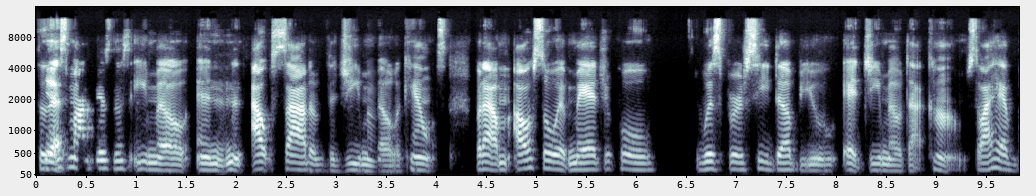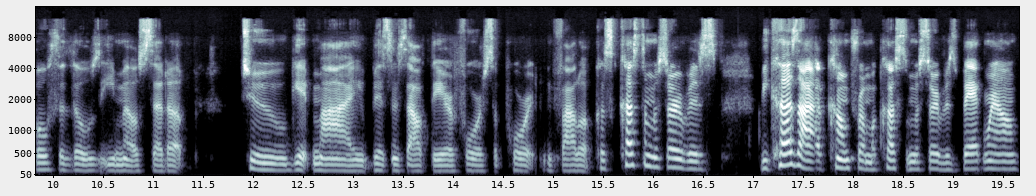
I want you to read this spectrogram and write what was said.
So yes. that's my business email and outside of the gmail accounts. But i'm also at magical whispercw at gmail.com so i have both of those emails set up to get my business out there for support and follow up because customer service because i come from a customer service background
